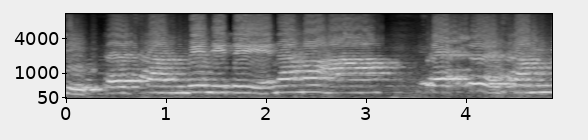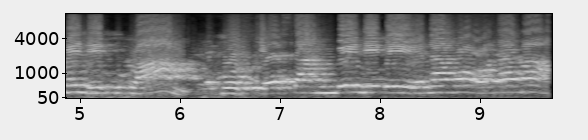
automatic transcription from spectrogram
చిత్తస్తంభిని నమ చక్షుస్తంభిని త్వాం ముఖ్యస్తంభిని తే నమో. నమః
